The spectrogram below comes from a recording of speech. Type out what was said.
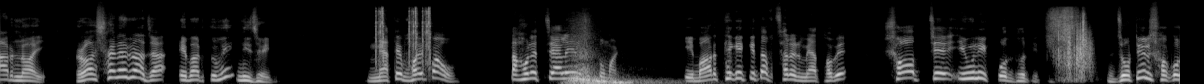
আর নয়। রসায়নের রাজা এবার তুমি নিজেই। ম্যাথে ভয় পাও? তাহলে চ্যালেঞ্জ তোমাকে। এবার থেকে কিতাব ছাড়ের ম্যাথ হবে সবচেয়ে ইউনিক পদ্ধতিতে জটিল সকল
